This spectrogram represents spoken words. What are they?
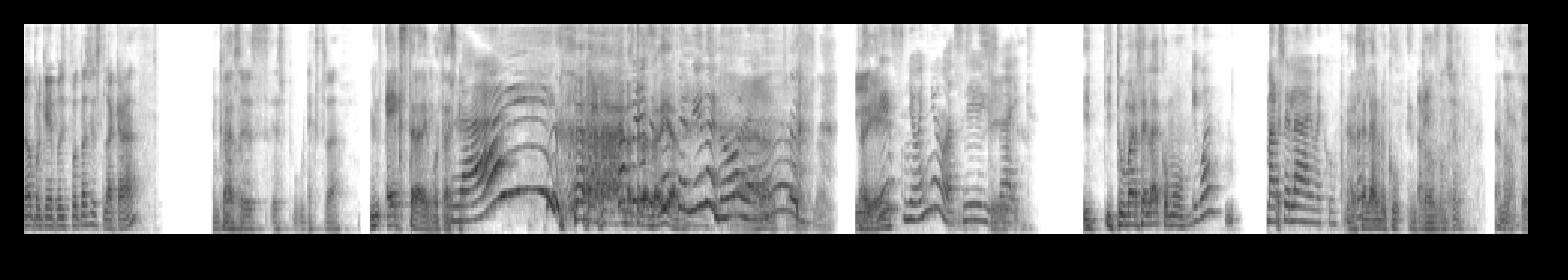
No, porque pues potasio es la K. Entonces es un extra. Un extra de potasio. No te lo sabía. No, claro, Y es ñoño, así, like. ¿Y, ¿Y tú, Marcela, cómo? Igual. Marcela MQ. Marcela MQ. En También funciona. También. No, sé,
